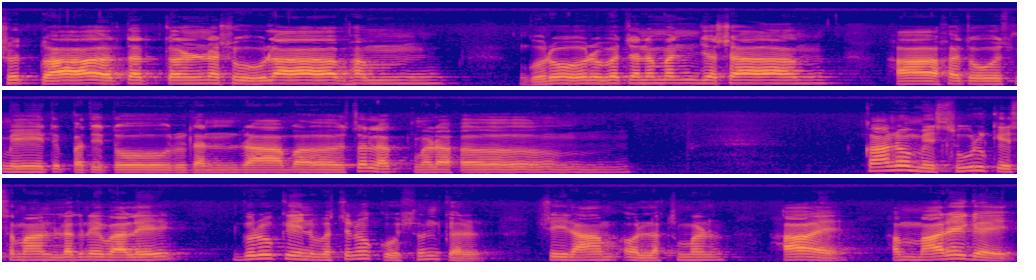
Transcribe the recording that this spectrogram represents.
श्रुवा तत्कर्णशूलाभम। गुरोर्वचनमंजसा हा हतोस्मीति पति रुदन राम स लक्ष्मण कानों में सूल के समान लगने वाले गुरु के इन वचनों को सुनकर श्री राम और लक्ष्मण, हाय, हम मारे गए,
